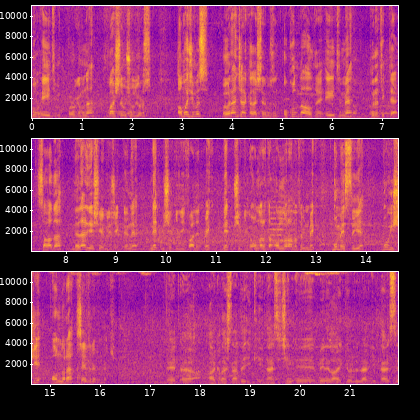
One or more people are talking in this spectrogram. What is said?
bu eğitim programına başlamış oluyoruz. Amacımız öğrenci arkadaşlarımızın okulda aldığı eğitime pratikte, sahada neler yaşayabileceklerini net bir şekilde ifade etmek, net bir şekilde onlara da onlara anlatabilmek, bu mesleği, bu işi onlara sevdirebilmek. Evet, e, arkadaşlar da ilk ders için e, beni layık gördüler. İlk dersi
